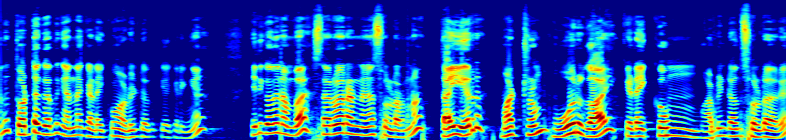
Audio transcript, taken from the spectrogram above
வந்து தொட்டுக்கிறதுக்கு என்ன கிடைக்கும் அப்படின்ட்டு வந்து கேட்குறீங்க இதுக்கு வந்து நம்ம சர்வர் அண்ணன் என்ன சொல்கிறாருன்னா தயிர் மற்றும் ஊறுகாய் கிடைக்கும் அப்படின்ட்டு வந்து சொல்கிறாரு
